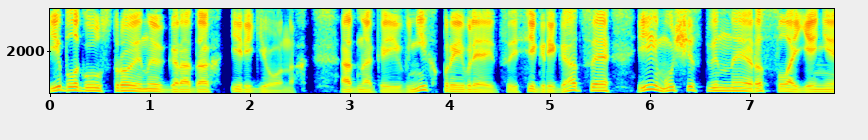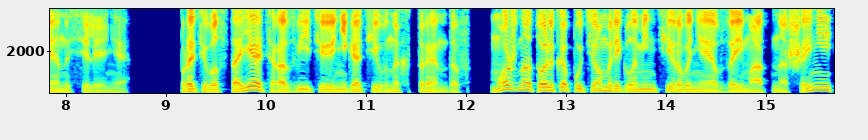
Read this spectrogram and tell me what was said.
и благоустроенных городах и регионах, однако и в них проявляется сегрегация и имущественное расслоение населения. Противостоять развитию негативных трендов можно только путем регламентирования взаимоотношений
